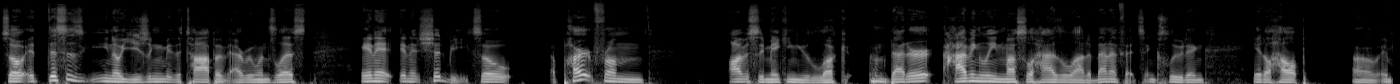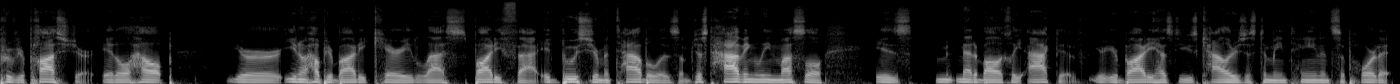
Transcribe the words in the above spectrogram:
So it this is you know usually gonna be the top of everyone's list, and it and it should be. So apart from obviously making you look better, having lean muscle has a lot of benefits, including it'll help uh, improve your posture. It'll help your you know help your body carry less body fat. It boosts your metabolism. Just having lean muscle is metabolically active. Your your body has to use calories just to maintain and support it.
